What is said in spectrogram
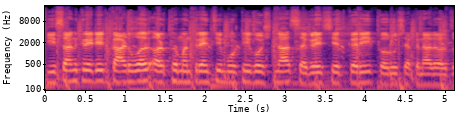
किसान क्रेडिट कार्डवर अर्थमंत्र्यांची मोठी घोषणा सगळे शेतकरी करू शकणार अर्ज.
